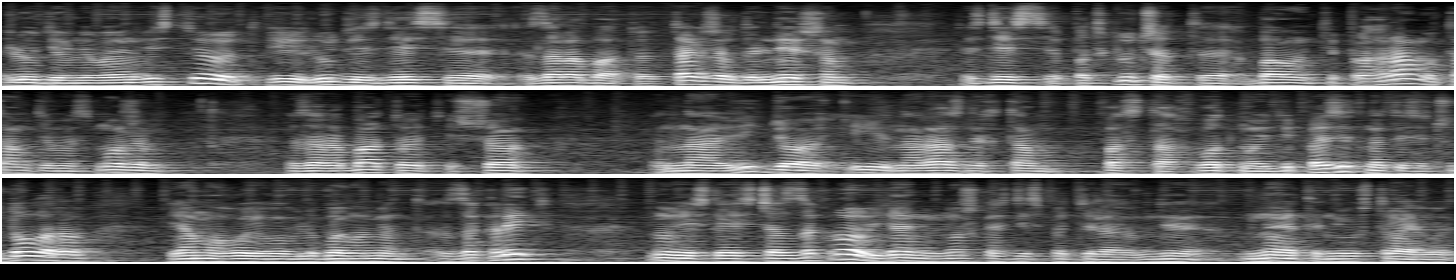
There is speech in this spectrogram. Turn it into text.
люди в него инвестируют и люди здесь э, зарабатывают. Также в дальнейшем здесь подключат баунти программу, там где мы сможем зарабатывать еще на видео и на разных там постах. Вот мой депозит на 1000 долларов, я могу его в любой момент закрыть. Ну, если я сейчас закрою, я немножко здесь потеряю, мне, меня это не устраивает.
